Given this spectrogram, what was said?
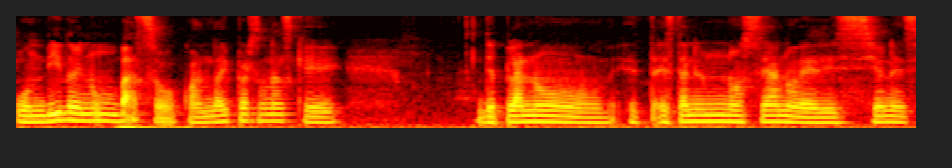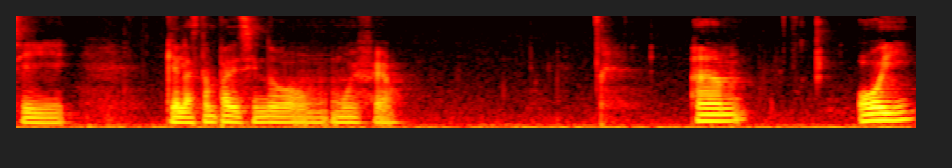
hundido en un vaso cuando hay personas que de plano están en un océano de decisiones y que la están padeciendo muy feo. hoy,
